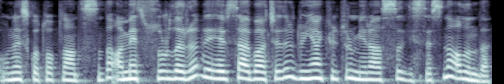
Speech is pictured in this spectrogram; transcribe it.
UNESCO toplantısında Ahmet Surları ve Hevsel Bahçeleri Dünya Kültür Mirası listesine alındı.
